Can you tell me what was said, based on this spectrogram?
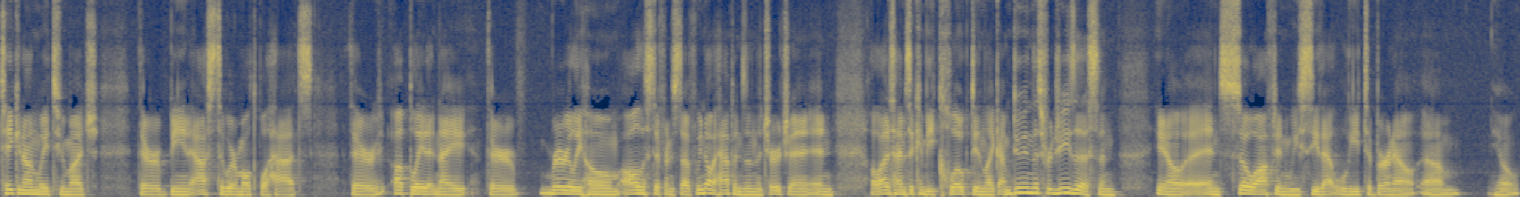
taken on way too much. They're being asked to wear multiple hats. They're up late at night. They're rarely home. All this different stuff. We know what happens in the church, and, and a lot of times it can be cloaked in like I'm doing this for Jesus, and you know, and so often we see that lead to burnout. Um, you know,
